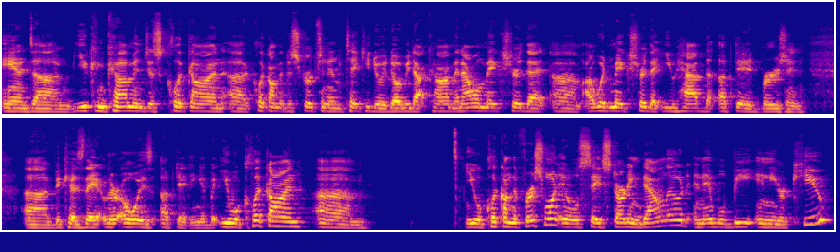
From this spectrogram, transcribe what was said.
And um, you can come and just click on uh, click on the description. It'll take you to adobe.com and I will make sure that um, I would make sure that you have the updated version uh, because they, they're always updating it. But you will click on um, you will click on the first one. It will say starting download and it will be in your queue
